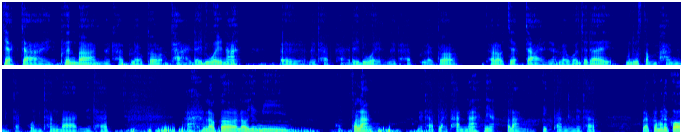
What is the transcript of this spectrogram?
แจกจ่ายเพื่อนบ้านนะครับ แล้วก็ขายได้ด้วยนะเออนะครับขายได้ด้วยนะครับ แล้วก็ ถ้าเราแจกจ่ายเนี่ยเราก็จะได้มนุษยสัมพันธ์กับคนข้างบ้านนะครับอะแล้วก็เรายังมีฝรั่งนะครับหลายพันนะเนี่ยฝรั่งอีกพันหนึ่งนะครับ แล้วก็มะละกอ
